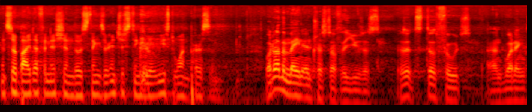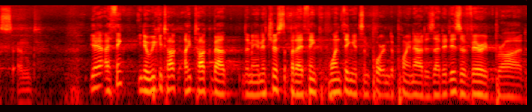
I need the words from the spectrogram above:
And so, by definition, those things are interesting to at least one person. What are the main interests of the users? Is it still food and weddings and yeah, I think you know we could talk I talk about the main interest, but I think one thing it's important to point out is that it is a very broad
